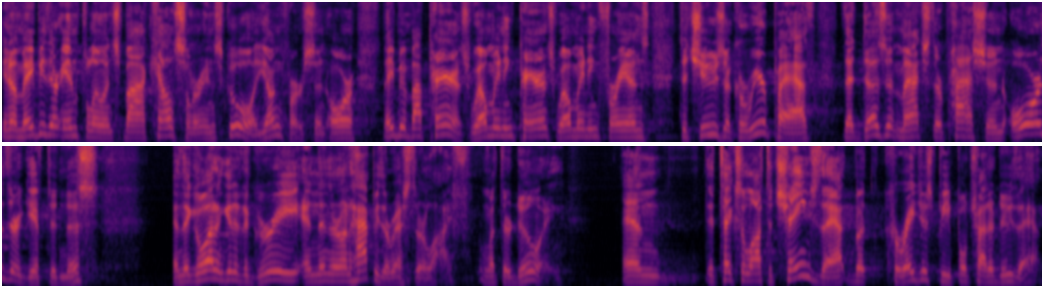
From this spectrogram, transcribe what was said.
You know, maybe they're influenced by a counselor in school, a young person, or maybe by parents, well meaning parents, well meaning friends, to choose a career path that doesn't match their passion or their giftedness. And they go out and get a degree, and then they're unhappy the rest of their life and what they're doing. And it takes a lot to change that, but courageous people try to do that.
